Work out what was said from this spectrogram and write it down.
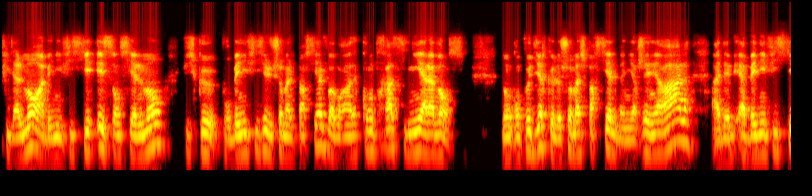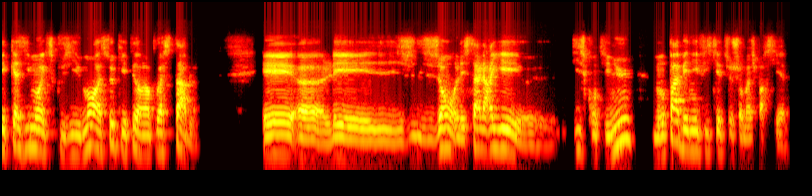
finalement, a bénéficié essentiellement, puisque pour bénéficier du chômage partiel, il faut avoir un contrat signé à l'avance. Donc on peut dire que le chômage partiel, de manière générale, a, bénéficié quasiment exclusivement à ceux qui étaient dans l'emploi stable. Et euh, les gens, les salariés euh, discontinus n'ont pas bénéficié de ce chômage partiel.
